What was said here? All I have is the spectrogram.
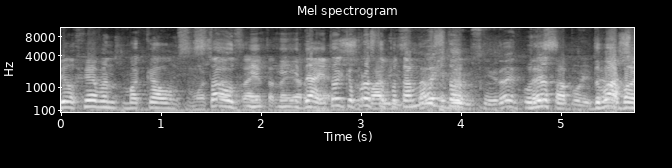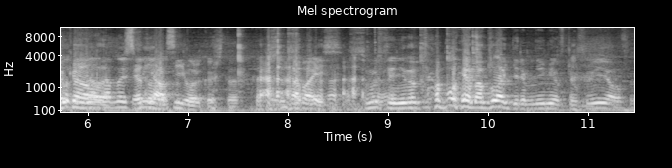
Белхевен Маккалумс Может, Стаут. за И, это, и- наверное, да, и только просто потому, Давай не что ними, давай- у давай нас с тобой. два А бокала этого смеялся пива. только что. Давайся. В смысле, не над тобой, а над лагерем немецким смеялся.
